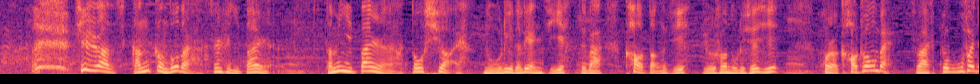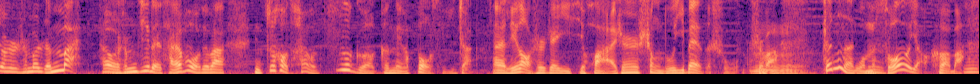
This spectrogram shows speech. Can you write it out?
其实啊，咱们更多的啊，真是一般人。咱们一般人啊，都需要哎呀努力的练级，对吧？靠等级，比如说努力学习，或者靠装备，是吧？这无非就是什么人脉，还有什么积累财富，对吧？你最后才有资格跟那个 BOSS 一战。哎，李老师这一席话还真是胜读一辈子书，是吧？嗯真的，我们所有咬客吧，嗯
